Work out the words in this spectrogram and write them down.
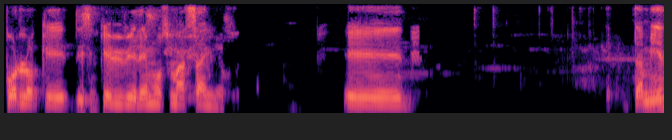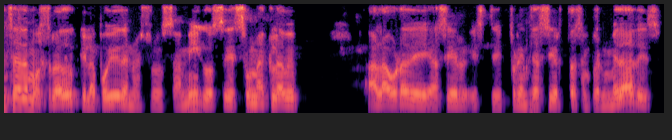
por lo que dicen que viviremos más años. Eh, también se ha demostrado que el apoyo de nuestros amigos es una clave a la hora de hacer este, frente a ciertas enfermedades,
